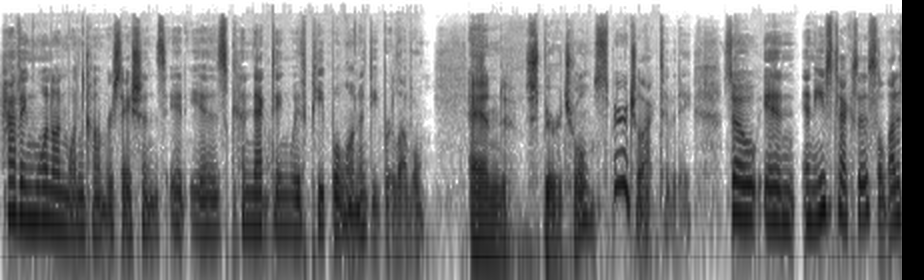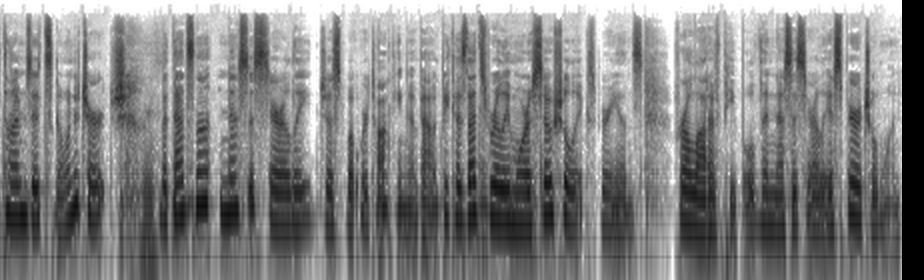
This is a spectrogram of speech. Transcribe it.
having one on one conversations, it is connecting with people on a deeper level and spiritual. spiritual activity. So in, in East Texas, a lot of times it's going to church, mm-hmm. but that's not necessarily just what we're talking about because that's really more a social experience for a lot of people than necessarily a spiritual one.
